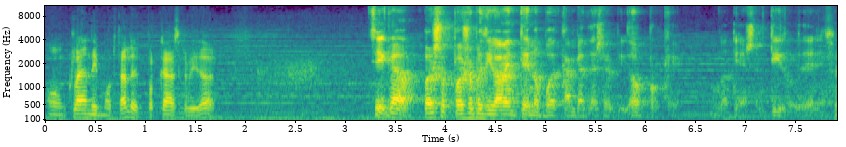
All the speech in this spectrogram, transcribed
o un clan de inmortales por cada servidor. Sí, claro, por eso, por eso principalmente no puedes cambiar de servidor, porque no tiene sentido. de- Sí.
